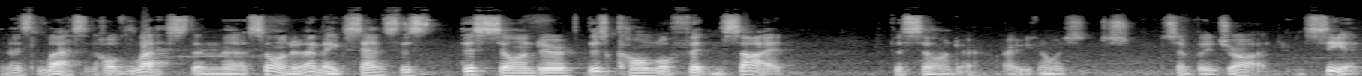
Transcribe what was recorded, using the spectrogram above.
And that's less. It holds less than the cylinder. That makes sense. This this cylinder, this cone will fit inside the cylinder, right? You can always just simply draw it. You can see it.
